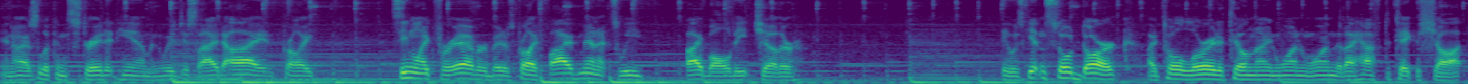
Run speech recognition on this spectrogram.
and I was looking straight at him, and we just eye to eye, and probably seemed like forever, but it was probably five minutes we eyeballed each other. It was getting so dark, I told Lori to tell 911 that I have to take a shot.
